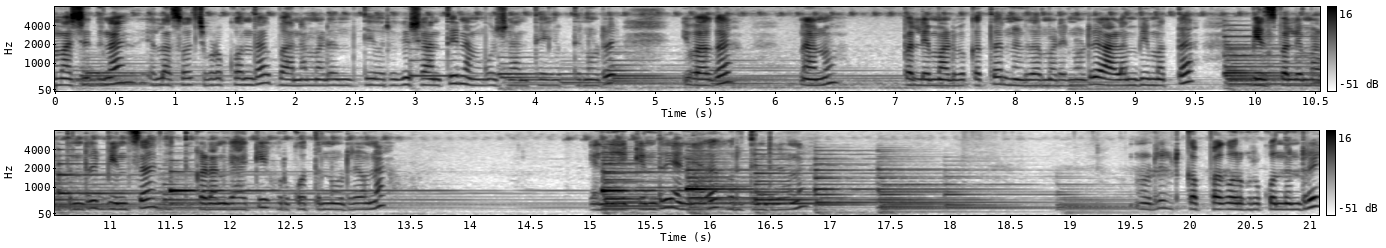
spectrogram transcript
ಅಮಾವಾಸ್ಯೆ ದಿನ ಎಲ್ಲ ಸ್ವಚ್ಛ ಬಿಡ್ಕೊಂದ ಬಾನ ಮಾಡಿದ ದೇವರಿಗೂ ಶಾಂತಿ ನಮಗೂ ಶಾಂತಿ ಆಗುತ್ತೆ ನೋಡ್ರಿ ಇವಾಗ ನಾನು ಪಲ್ಯ ಮಾಡ್ಬೇಕಂತ ನಿರ್ಧಾರ ಮಾಡಿ ನೋಡ್ರಿ ಆಳಂಬಿ ಮತ್ತು ಬೀನ್ಸ್ ಪಲ್ಯ ಮಾಡ್ತೀನಿ ರೀ ಬೀನ್ಸ ಕಡನ್ಗೆ ಹಾಕಿ ಹುರ್ಕೋತೀನಿ ನೋಡ್ರಿ ಅವನ್ನ ಎಣ್ಣೆ ಹಾಕೀನಿ ಎಣ್ಣೆಗೆ ಹುರಿತೀನಿ ರೀ ಅವನ ನೋಡ್ರಿ ಕಪ್ಪಾಗಿ ಅವ್ರು ಹುರ್ಕೊಂಡನ್ ರೀ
